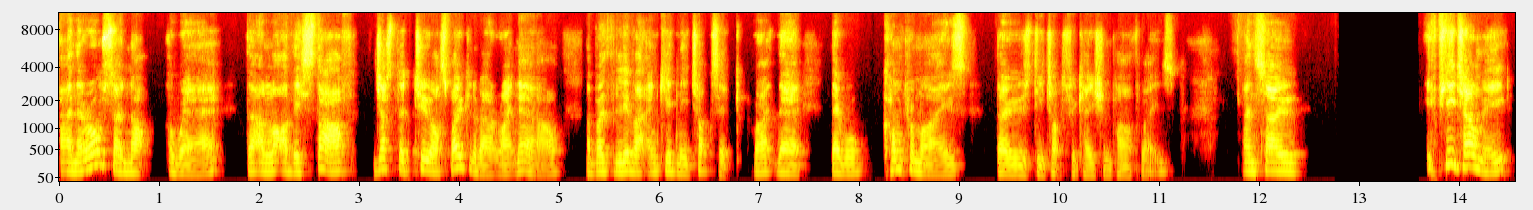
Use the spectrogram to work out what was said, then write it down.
And they're also not aware that a lot of this stuff, just the two I've spoken about right now, are both liver and kidney toxic, right? They they will compromise those detoxification pathways. And so if you tell me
